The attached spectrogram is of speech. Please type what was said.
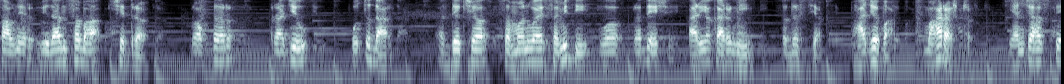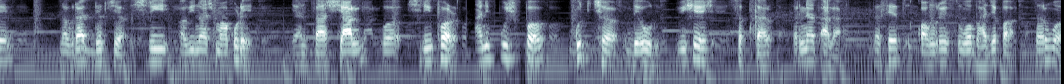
सावनेर विधानसभा क्षेत्र डॉक्टर राजीव पोतदार अध्यक्ष समन्वय समिती व प्रदेश कार्यकारिणी सदस्य भाजपा महाराष्ट्र. यांच्या हस्ते नगराध्यक्ष श्री अविनाश माकुडे यांचा शाल व श्रीफळ आणि पुष्प गुच्छ देऊन विशेष सत्कार करण्यात आला. तसेच काँग्रेस व भाजपा सर्व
